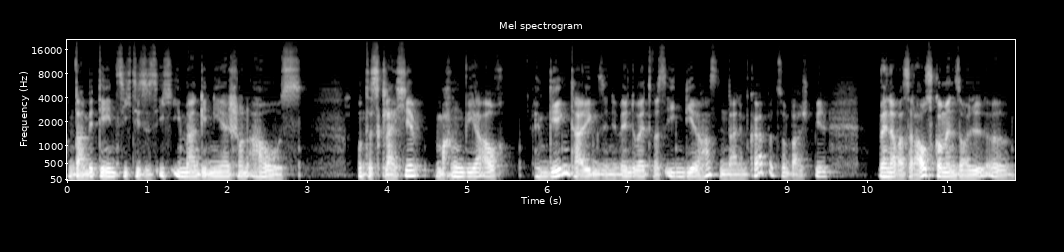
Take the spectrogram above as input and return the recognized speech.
Und damit dehnt sich dieses Ich imaginär schon aus. Und das Gleiche machen wir auch im gegenteiligen Sinne. Wenn du etwas in dir hast, in deinem Körper zum Beispiel, wenn da was rauskommen soll, äh,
